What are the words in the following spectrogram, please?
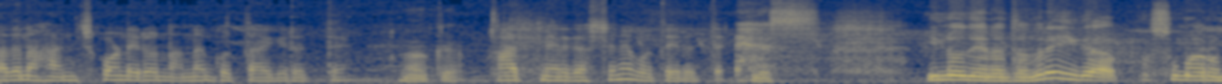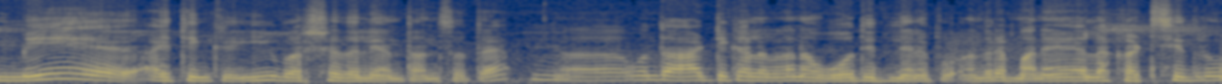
ಅದನ್ನು ಹಂಚ್ಕೊಂಡಿರೋ ನನಗೆ ಗೊತ್ತಾಗಿರುತ್ತೆ. ಓಕೆ ಆತ್ಮೀಯರಿಗಷ್ಟೇ ಗೊತ್ತಿರುತ್ತೆ. ಎಸ್ ಇನ್ನೊಂದು ಏನಂತಂದರೆ ಈಗ ಸುಮಾರು ಮೇ ಐ ಥಿಂಕ್ ಈ ವರ್ಷದಲ್ಲಿ ಅಂತ ಅನಿಸುತ್ತೆ. ಒಂದು ಆರ್ಟಿಕಲ್ ಎಲ್ಲ ನಾವು ಓದಿದ ನೆನಪು. ಅಂದರೆ ಮನೆ ಎಲ್ಲ ಕಟ್ಸಿದ್ರು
